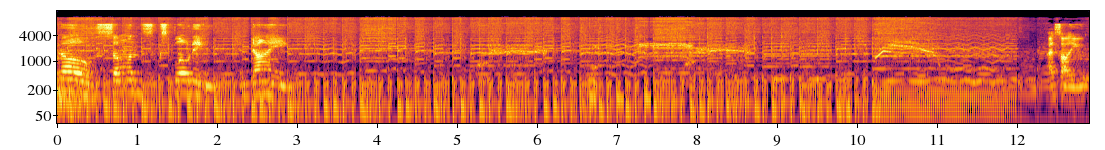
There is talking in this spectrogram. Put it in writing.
Oh no, someone's exploding and dying. I saw you.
